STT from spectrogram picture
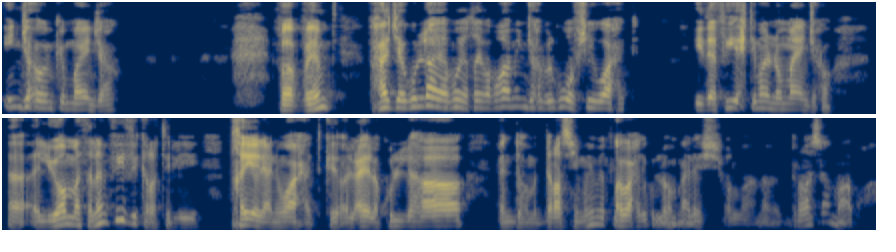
ينجحوا ويمكن ما ينجحوا. ففهمت فحاجة أقول لا يا أبوي طيب أبغاهم ينجحوا بالقوة في شيء واحد. إذا في احتمال إنهم ما ينجحوا. اليوم مثلا في فكرة اللي تخيل يعني واحد العيلة كلها عندهم الدراسة شيء مهم يطلع واحد يقول لهم معلش والله أنا الدراسه ما أبغى.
